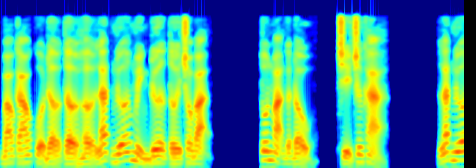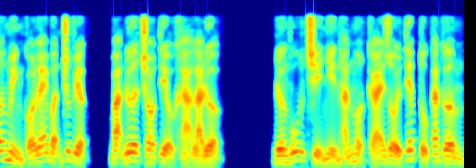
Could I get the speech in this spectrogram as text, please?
báo cáo của đờ tờ hờ lát nữa mình đưa tới cho bạn. Tôn mạn gật đầu, chỉ Trương Khả. Lát nữa mình có lẽ bận chút việc, bạn đưa cho Tiểu Khả là được. Đường Vũ chỉ nhìn hắn một cái rồi tiếp tục ăn cơm,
